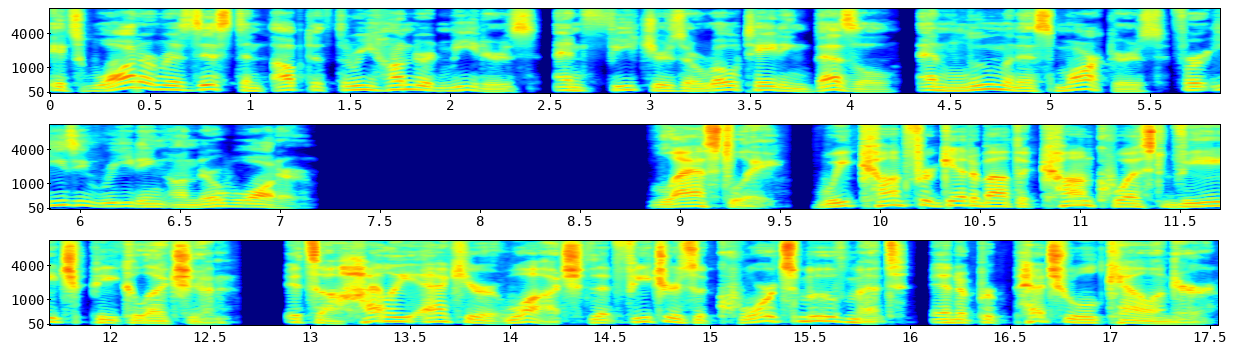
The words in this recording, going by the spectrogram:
It's water-resistant up to 300 meters and features a rotating bezel and luminous markers for easy reading underwater. Lastly, we can't forget about the Conquest VHP collection. It's a highly accurate watch that features a quartz movement and a perpetual calendar.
